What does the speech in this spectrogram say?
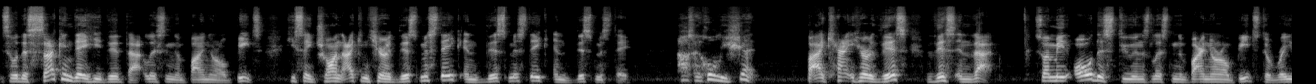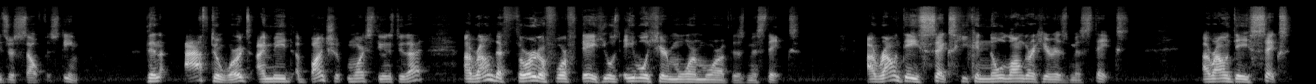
so the second day he did that, listening to binaural beats, he said, John, I can hear this mistake and this mistake and this mistake. I was like, holy shit. But I can't hear this, this, and that. So I made all the students listen to binaural beats to raise their self-esteem. Then afterwards, I made a bunch of more students do that. Around the third or fourth day, he was able to hear more and more of his mistakes. Around day six, he can no longer hear his mistakes. Around day six,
